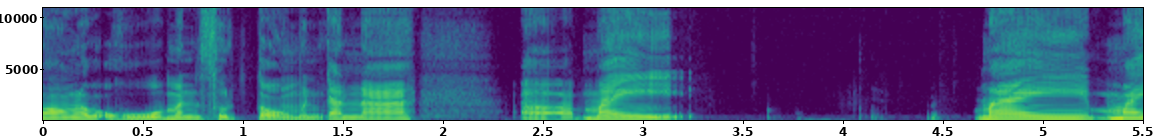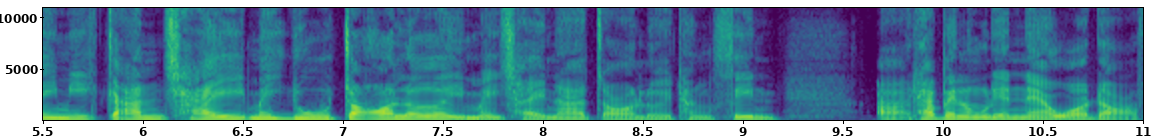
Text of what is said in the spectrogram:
มองแล้วโอ้โหมันสุดต่งเหมือนกันนะ เอ่อไม่ ไม่ไม่มีการใช้ไม่ดูจอเลย ไม่ใช้หน้าจอเลยทั้งสิ้นเอ่อถ้าเป็นโรงเรียนแนววอลดอร์ฟ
